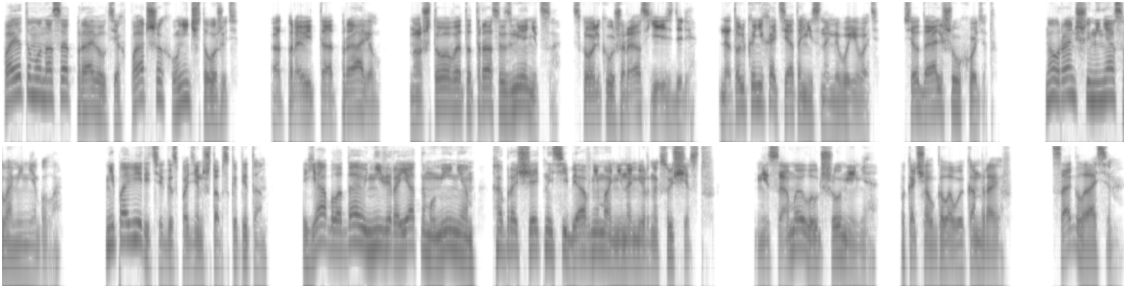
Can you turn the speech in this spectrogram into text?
Поэтому нас отправил тех падших уничтожить. Отправить-то отправил. Но что в этот раз изменится? Сколько уж раз ездили. Да только не хотят они с нами воевать. Все дальше уходят. Но раньше меня с вами не было. Не поверите, господин штабс-капитан, я обладаю невероятным умением обращать на себя внимание на мирных существ. Не самое лучшее умение, покачал головой Кондраев. Согласен.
